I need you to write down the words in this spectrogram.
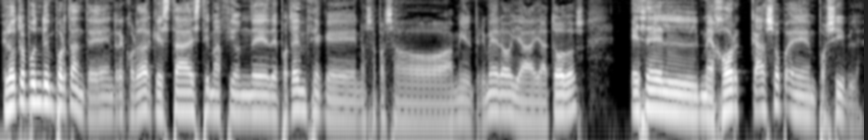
El otro punto importante en recordar que esta estimación de, potencia, que nos ha pasado a mí el primero y a, todos, es el mejor caso eh, posible,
